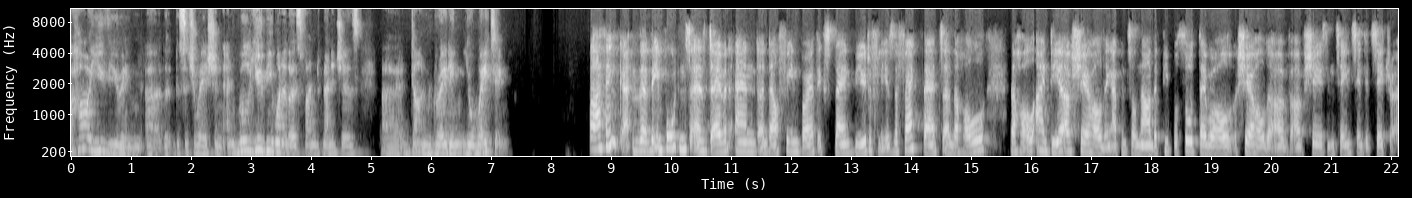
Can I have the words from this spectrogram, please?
how are you viewing uh, the, the, situation? And will you be one of those fund managers uh, downgrading your weighting? Well, I think uh, the, the importance, as David and uh, Delphine both explained beautifully, is the fact that uh, the whole the whole idea of shareholding up until now that people thought they were all shareholder of, of shares in Tencent, etc.,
